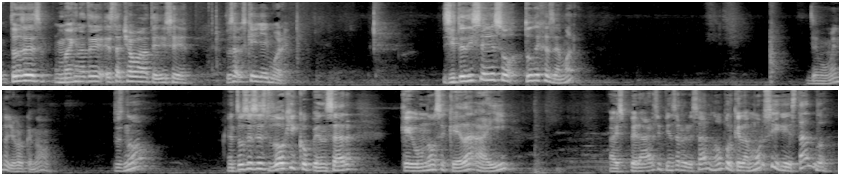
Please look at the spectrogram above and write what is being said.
Entonces, imagínate, esta chava te dice, tú sabes que ella y muere. Si te dice eso, ¿tú dejas de amar? De momento yo creo que no. Pues no. Entonces es lógico pensar que uno se queda ahí a esperar si piensa regresar, ¿no? Porque el amor sigue estando.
